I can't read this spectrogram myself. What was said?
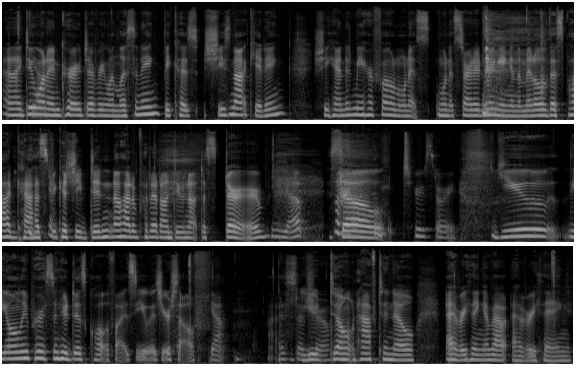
And I do yeah. want to encourage everyone listening because she's not kidding. She handed me her phone when it's when it started ringing in the middle of this podcast because she didn't know how to put it on do not disturb. Yep. So true story. You the only person who disqualifies you is yourself. Yeah. So you true. don't have to know everything about everything.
